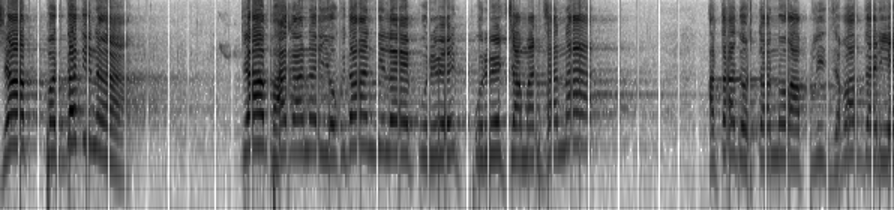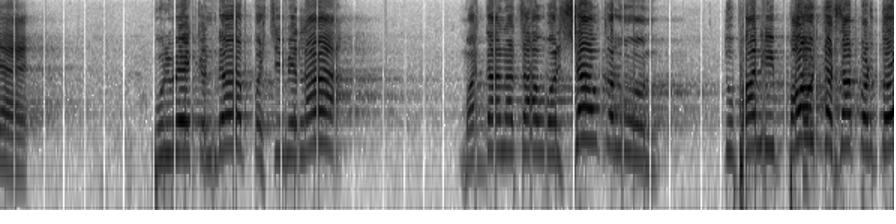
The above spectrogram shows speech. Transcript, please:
ज्या पद्धतीनं त्या भागानं योगदान दिलंय पूर्वे पूर्वेच्या माणसांना. आता दोस्तांनो आपली जबाबदारी आहे. पूर्वेकंड पश्चिमेला मतदानाचा वर्षाव करून तुफानी पाऊस जसा पडतो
